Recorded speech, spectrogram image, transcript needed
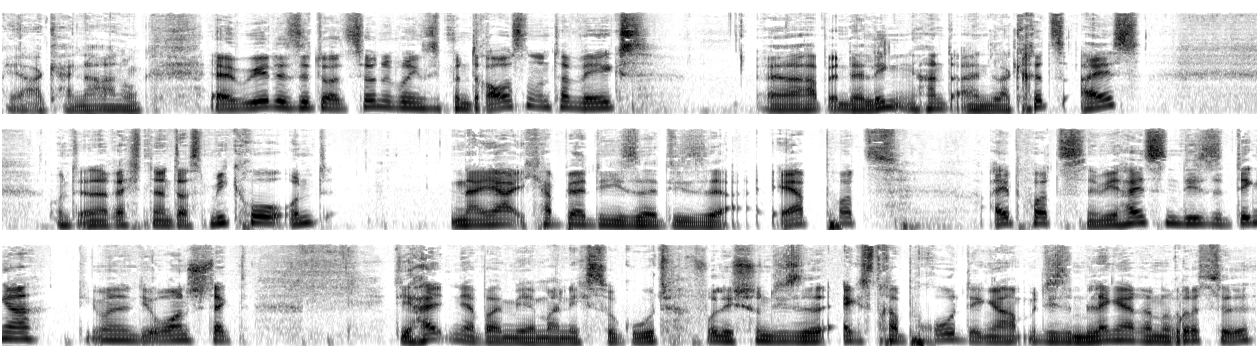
ja, keine Ahnung. Äh, weirde Situation übrigens, ich bin draußen unterwegs, äh, habe in der linken Hand ein Lakritzeis und in der rechten Hand das Mikro und naja, ich habe ja diese, diese AirPods, iPods, ne, wie heißen diese Dinger, die man in die Ohren steckt? Die halten ja bei mir immer nicht so gut, obwohl ich schon diese extra Pro-Dinger habe mit diesem längeren Rüssel.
